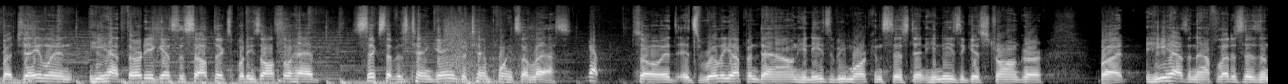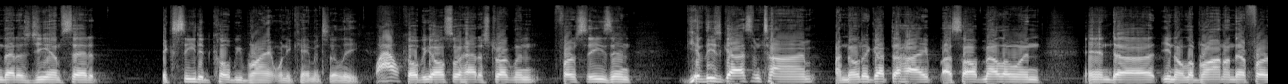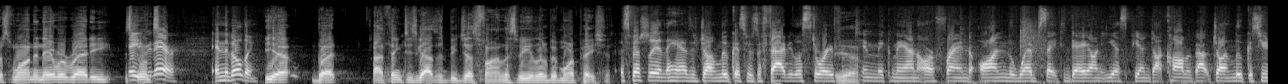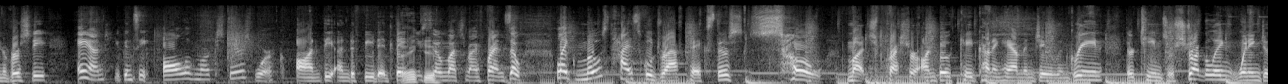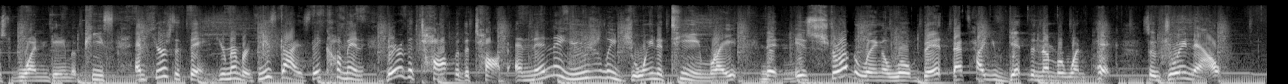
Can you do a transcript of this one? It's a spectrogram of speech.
but Jalen, he had 30 against the Celtics, but he's also had six of his 10 games are 10 points or less. Yep. So it, it's really up and down. He needs to be more consistent. He needs to get stronger. But he has an athleticism that, as GM said, exceeded Kobe Bryant when he came into the league. Wow. Kobe also had a struggling first season. Give these guys some time. I know they got the hype. I saw Melo and and uh, you know LeBron on their first one, and they were ready. It's Yeah, you were there in the building. yeah, but I think these guys would be just fine. Let's be a little bit more patient. especially in the hands of John Lucas. There's a fabulous story from Yeah. Tim MacMahon, our friend, on the website today on ESPN.com about John Lucas University. And you can see all of Mark Spears' work on The Undefeated. Thank, Thank you, you. so much, my friend. So, like most high school draft picks, there's so much pressure on both Cade Cunningham and Jalen Green. Their teams are struggling, winning just one game apiece. And here's the thing you remember, these guys, they come in, they're the top of the top, and then they usually join a team, right, that mm-hmm. is struggling a little bit. That's how you get the number one pick. So, join now.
